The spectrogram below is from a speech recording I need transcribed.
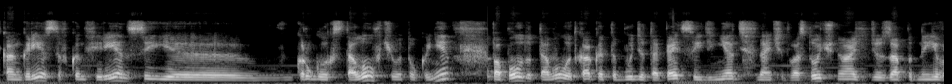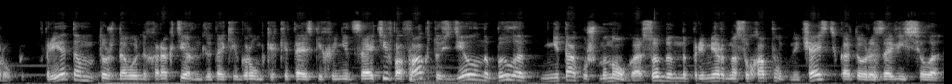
конгрессов, конференций, э, круглых столов, чего только не, по поводу того, вот как это будет опять соединять значит, Восточную Азию с Западной Европой. При этом, тоже довольно характерно для таких громких китайских инициатив, по факту сделано было не так уж много, особенно, например, на сухопутной части, которая зависела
